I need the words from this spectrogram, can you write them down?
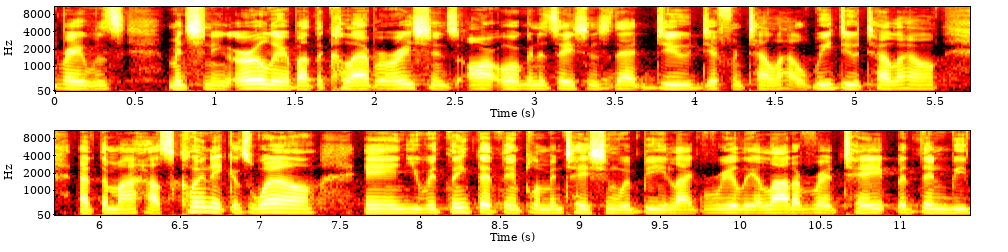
Ray, was mentioning earlier about the collaborations are organizations that do different telehealth. We do telehealth at the My House Clinic as well, and you would think that the implementation would be like really a lot of red tape, but then we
